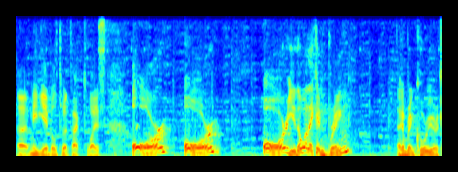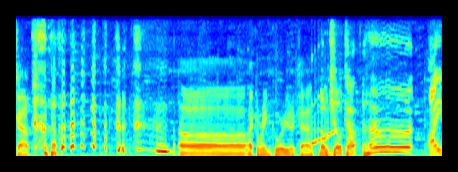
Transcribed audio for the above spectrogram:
uh, maybe able to attack twice. Or, or, or, you know what I can bring? I can bring Courier Cat. uh, I can bring Courier Cat. No Chill Cat? Uh, I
